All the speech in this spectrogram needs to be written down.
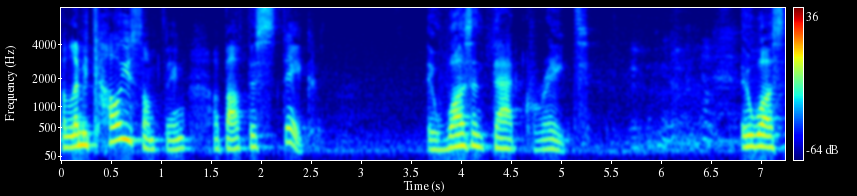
But let me tell you something about this steak. It wasn't that great. It was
